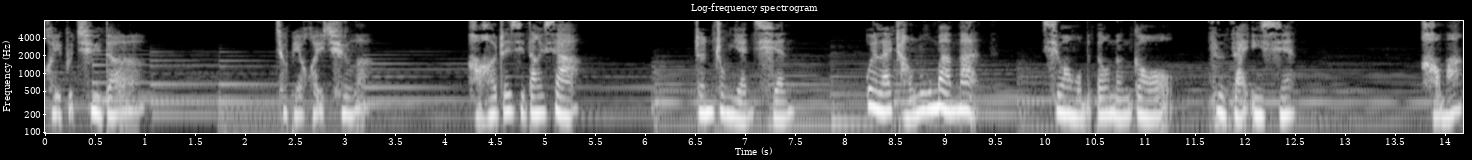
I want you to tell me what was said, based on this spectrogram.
回不去的，就别回去了，好好珍惜当下，珍重眼前，未来长路漫漫，希望我们都能够自在一些，好吗？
